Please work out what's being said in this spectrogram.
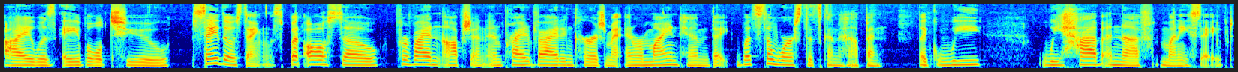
I was able to say those things, but also provide an option and provide encouragement and remind him that what's the worst that's going to happen? Like we we have enough money saved.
